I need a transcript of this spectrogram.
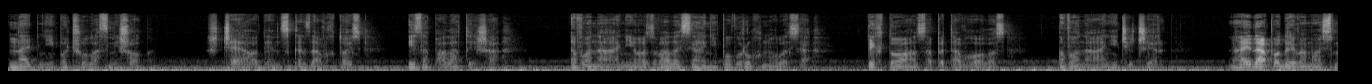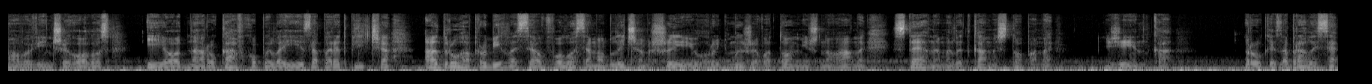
На дні почула смішок. Ще один, сказав хтось, і запала тиша. Вона ані озвалася, ані поворухнулася. Ти хто? запитав голос. Вона ані чичирк. Гайда подивимось, мовив інший голос, і одна рука вхопила її за передпліччя, а друга пробіглася волоссям, обличчям, шиєю, грудьми, животом, між ногами, стегнами, литками, стопами. Жінка. Руки забралися,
